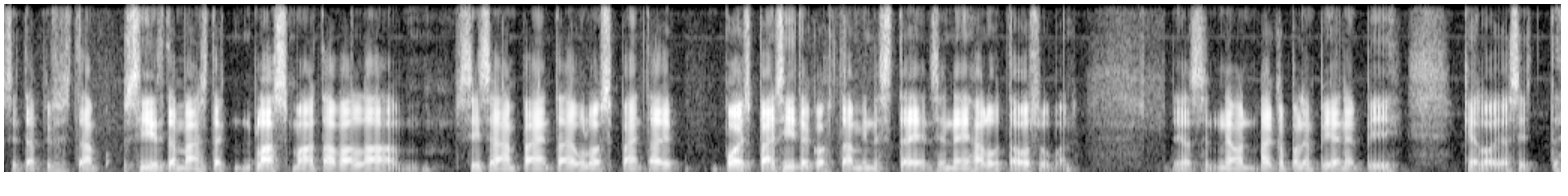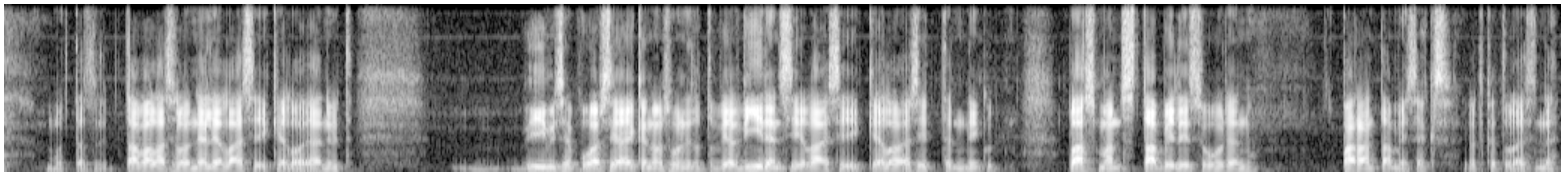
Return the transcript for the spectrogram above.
sitä pystytään siirtämään sitä plasmaa tavallaan sisäänpäin tai ulospäin tai poispäin siitä kohtaa, minne sitä ei, sen ei haluta osuvan. Ja se, ne on aika paljon pienempiä keloja sitten, mutta se, tavallaan siellä on neljänlaisia keloja. Nyt viimeisen vuosien aikana on suunniteltu vielä viidensilaisia keloja sitten niin kuin plasman stabilisuuden parantamiseksi, jotka tulee sinne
